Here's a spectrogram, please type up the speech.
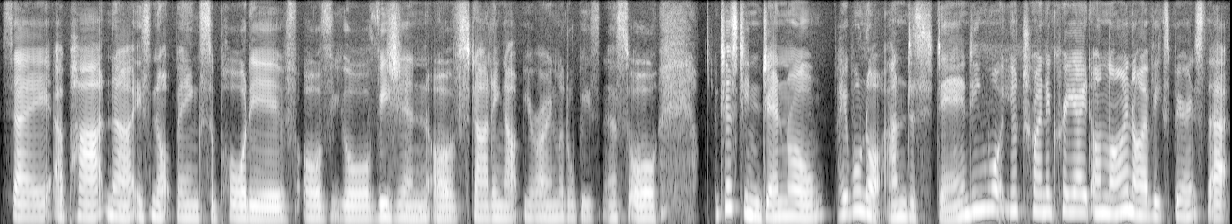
say, a partner is not being supportive of your vision of starting up your own little business or just in general, people not understanding what you're trying to create online. I've experienced that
